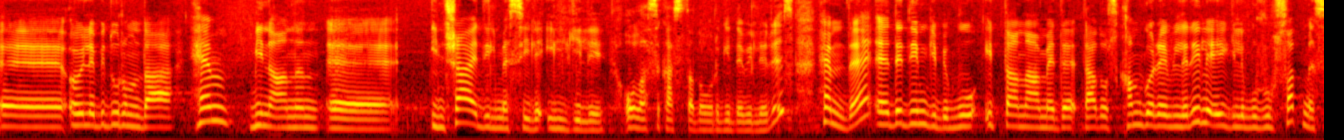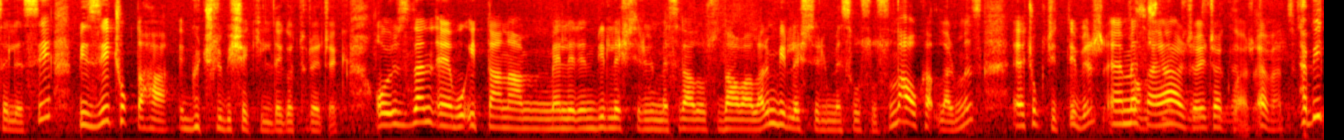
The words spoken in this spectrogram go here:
E, öyle bir durumda hem binanın e, inşa edilmesiyle ilgili olası kasta doğru gidebiliriz. Hem de e, dediğim gibi bu iddianamede daha doğrusu kamu görevlileriyle ilgili bu ruhsat meselesi bizi çok daha güçlü bir şekilde götürecek. O yüzden e, bu iddianamelerin birleştirilmesi daha doğrusu davaların birleştirilmesi hususunda avukatlarımız e, çok ciddi bir e, mesai harcayacaklar. Evet. Tabii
